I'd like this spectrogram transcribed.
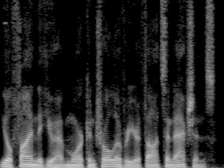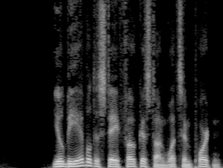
you'll find that you have more control over your thoughts and actions. You'll be able to stay focused on what's important,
